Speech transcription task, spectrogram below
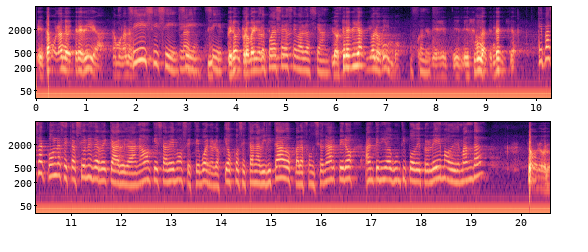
estamos hablando de tres días. Estamos hablando sí, sí, sí, sí, sí, Pero el promedio... Se puede hacer esa evaluación. Los tres días dio lo mismo, porque es una tendencia. ¿Qué pasa con las estaciones de recarga? ¿no? Que sabemos, este, bueno, los kioscos están habilitados para funcionar, pero ¿han tenido algún tipo de problema o de demanda? No, no, no,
